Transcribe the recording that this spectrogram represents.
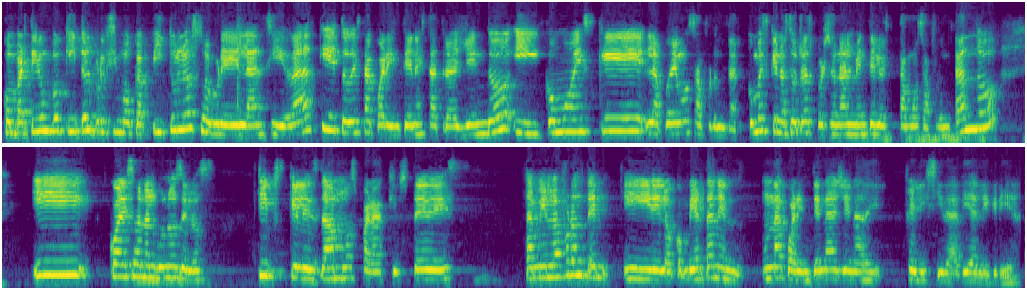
compartir un poquito el próximo capítulo sobre la ansiedad que toda esta cuarentena está trayendo y cómo es que la podemos afrontar, cómo es que nosotras personalmente lo estamos afrontando y cuáles son algunos de los tips que les damos para que ustedes también lo afronten y lo conviertan en una cuarentena llena de felicidad y alegría.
